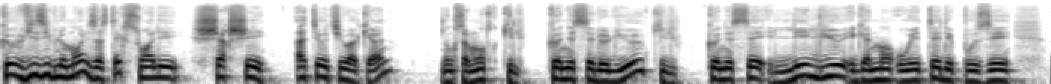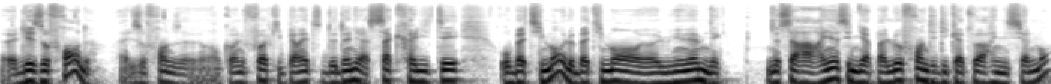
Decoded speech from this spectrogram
que visiblement les Aztèques sont allés chercher à Teotihuacan. Donc ça montre qu'ils connaissaient le lieu, qu'ils connaissait les lieux également où étaient déposées euh, les offrandes, les offrandes, euh, encore une fois, qui permettent de donner la sacralité au bâtiment. Le bâtiment euh, lui-même ne sert à rien s'il n'y a pas l'offrande dédicatoire initialement.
